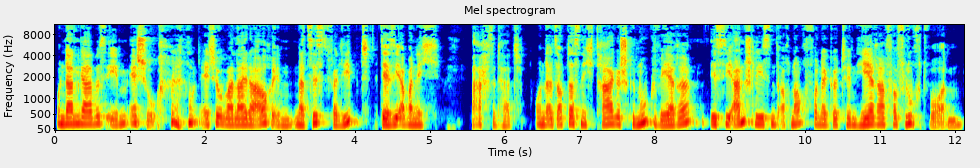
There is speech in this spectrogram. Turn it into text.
Und dann gab es eben Echo. Und Echo war leider auch in Narzisst verliebt, der sie aber nicht beachtet hat. Und als ob das nicht tragisch genug wäre, ist sie anschließend auch noch von der Göttin Hera verflucht worden.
